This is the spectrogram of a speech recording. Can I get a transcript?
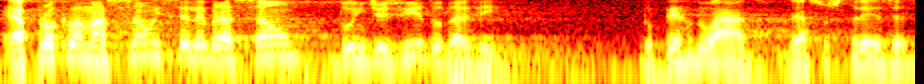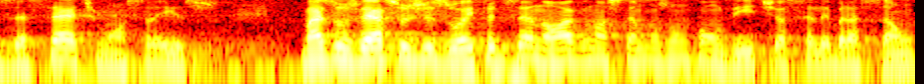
é a proclamação e celebração do indivíduo Davi do perdoado. Versos 13 a 17 mostra isso. Mas nos versos 18 a 19 nós temos um convite à celebração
